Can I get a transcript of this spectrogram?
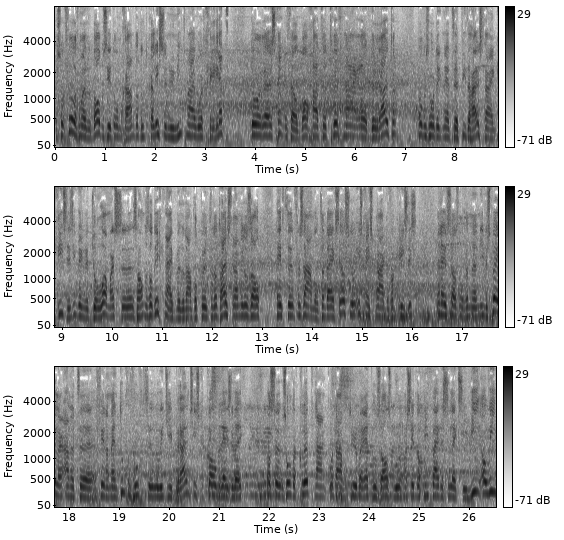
zorgvuldiger met het balbezit omgaan. Dat doet Kalisten nu niet, maar hij wordt gered door Schenkenveld. Bal gaat terug naar de Ruiter. Overigens hoorde ik net eh, Pieter Huistra in crisis. Ik denk dat John Lammers eh, zijn handen zal dichtknijpen met een aantal punten. Dat Huistra inmiddels al heeft eh, verzameld. En bij Excelsior is geen sprake van crisis. Men heeft zelfs nog een nieuwe speler aan het firmament toegevoegd. Luigi Bruins is gekomen deze week. Was zonder club na een kort avontuur bij Red Bull Salzburg. Maar zit nog niet bij de selectie. Wie, oh wie,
